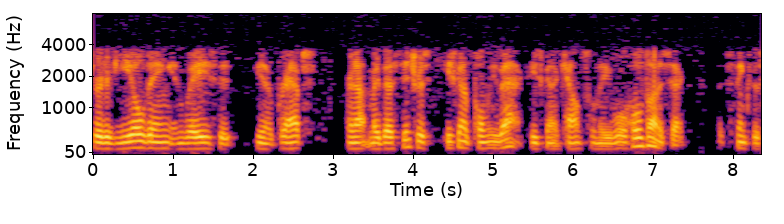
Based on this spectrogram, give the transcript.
sort of yielding in ways that you know, perhaps are not in my best interest, he's going to pull me back. He's going to counsel me, well, hold on a sec. Let's think this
